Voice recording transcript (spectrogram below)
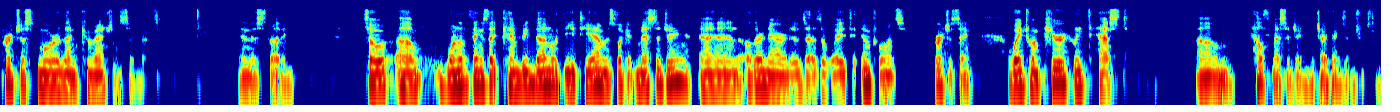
purchased more than conventional cigarettes in this study. So um, one of the things that can be done with the ETM is look at messaging and other narratives as a way to influence purchasing, a way to empirically test um, health messaging, which I think is interesting.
